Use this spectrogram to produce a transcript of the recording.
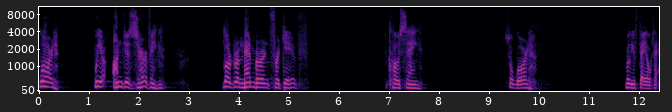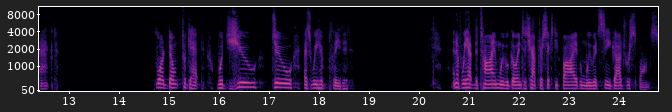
Lord, we are undeserving. Lord, remember and forgive. Close saying, So, Lord, will you fail to act? Lord, don't forget, would you do as we have pleaded? And if we had the time, we would go into chapter 65 and we would see God's response.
